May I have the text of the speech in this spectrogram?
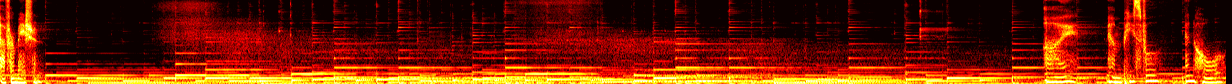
affirmation. Peaceful and whole.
